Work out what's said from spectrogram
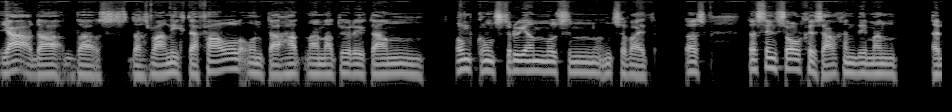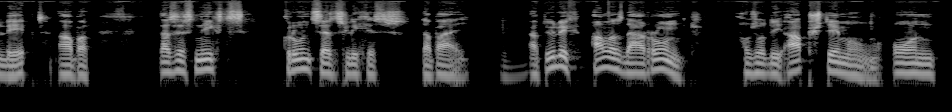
ja, da, das, das war nicht der Fall und da hat man natürlich dann umkonstruieren müssen und so weiter. Das, das sind solche Sachen, die man erlebt, aber das ist nichts Grundsätzliches dabei. Mhm. Natürlich alles da rund also die Abstimmung und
